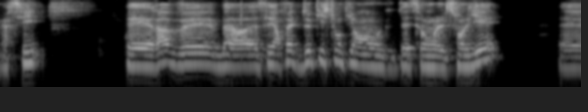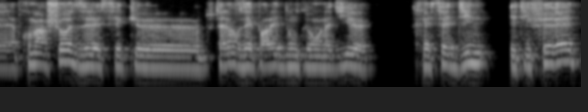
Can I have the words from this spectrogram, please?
merci. Et Rav, euh, bah, c'est en fait deux questions qui ont, sont, elles sont liées. la première chose, c'est que tout à l'heure, vous avez parlé, donc on a dit euh, Chesed, Din et Tiferet,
